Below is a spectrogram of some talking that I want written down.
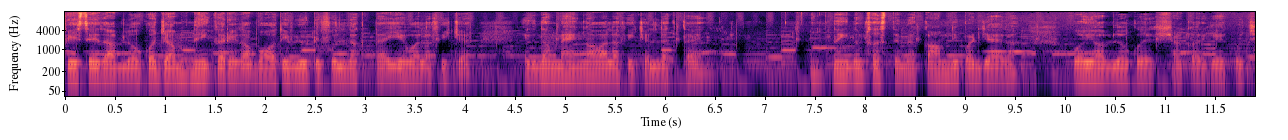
फीसेज आप लोगों को जंप नहीं करेगा, बहुत ही ब्यूटीफुल लगता है ये वाला फीचर एकदम महँगा वाला फीचर लगता है। एकदम सस्ते में काम निपट जाएगा। कोई आप लोगों को एक्स्ट्रा करके कुछ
